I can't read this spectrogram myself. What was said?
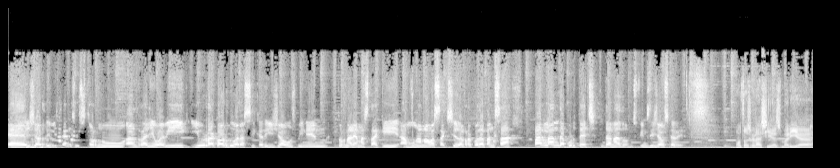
Eh, Jordi Vicenç, us torno al relleu a Vic i us recordo ara sí que dijous vinent tornarem a estar aquí amb una nova secció del racó de pensar parlant de porteig de nadons. Fins dijous que ve. Moltes gràcies, Maria.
